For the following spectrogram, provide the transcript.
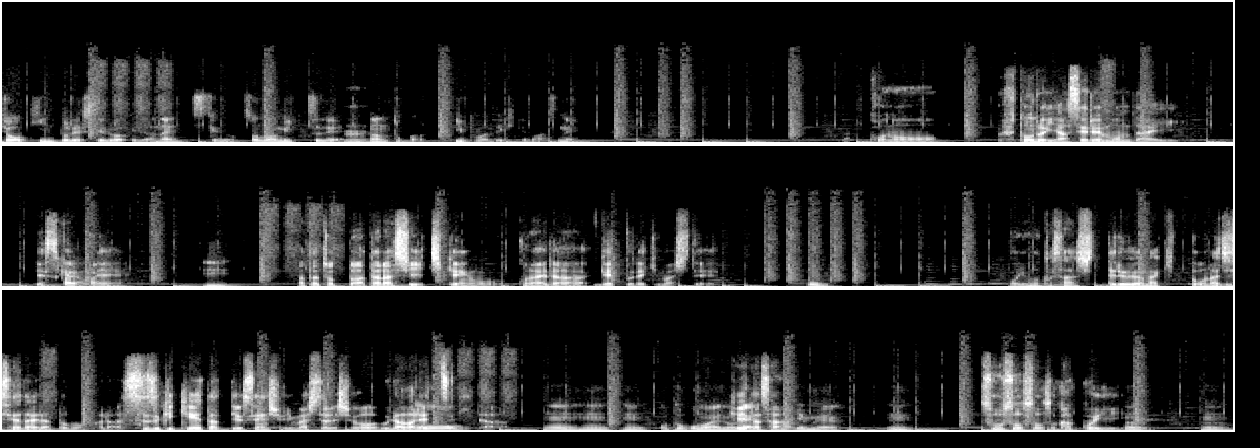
超筋トレしてるわけではないんですけど、その3つでうん。なんとかキープはできてますね。この太る痩せる問題ですけどね、はいはうん。またちょっと新しい知見をこの間ゲットできまして森本さん知ってるよなきっと同じ世代だと思うから鈴木啓太っていう選手いましたでしょ？浦和レッズにいたうんうんうん。男前のね、啓太さん。うん。そうそうそうそうかっこいいうん。うん。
